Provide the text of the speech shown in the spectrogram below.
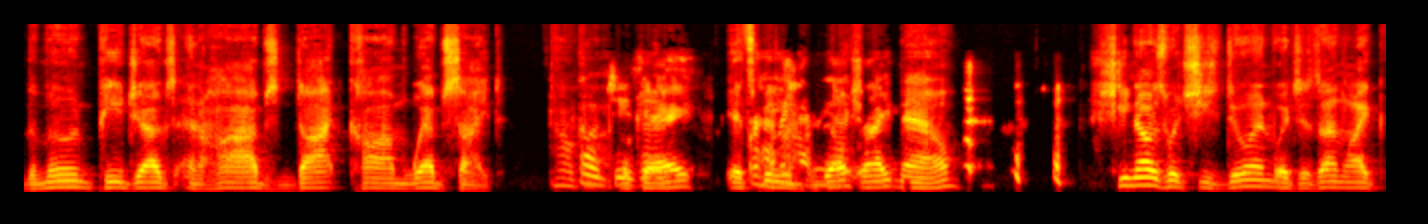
the Moon P Jugs and Hobbs.com website. Oh, oh, God. Jesus. Okay. It's We're being built reaction. right now. she knows what she's doing, which is unlike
